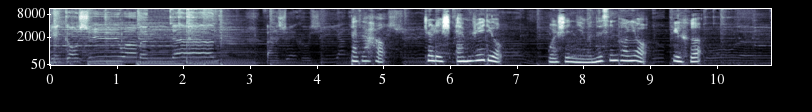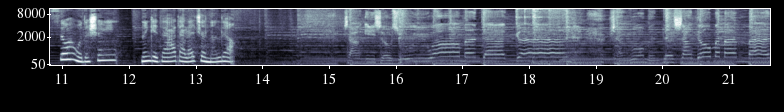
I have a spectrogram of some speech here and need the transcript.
天空是我们的大家好，这里是 M Radio，我是你们的新朋友玉和，希望我的声音能给大家带来正能量。唱一首属于我们的歌，让我们的伤都慢慢慢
